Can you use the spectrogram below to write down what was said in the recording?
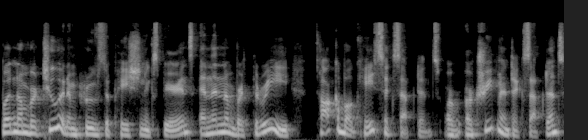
but number two it improves the patient experience and then number three talk about case acceptance or, or treatment acceptance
